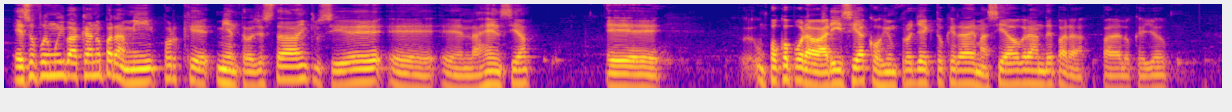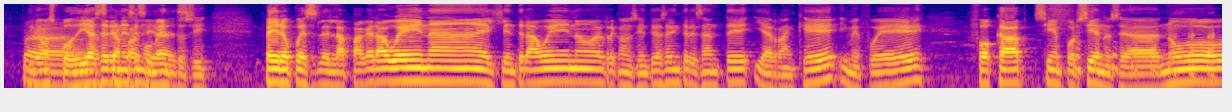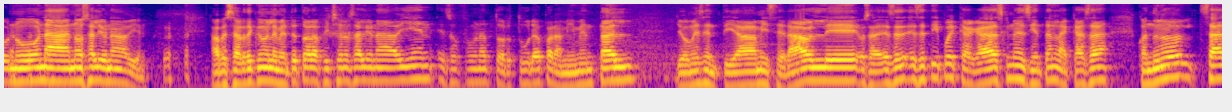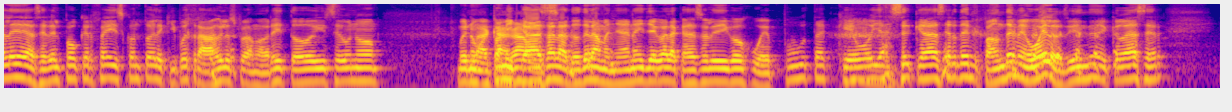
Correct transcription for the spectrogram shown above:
Eso fue muy bacano para mí porque mientras yo estaba inclusive eh, en la agencia, eh, un poco por avaricia, cogí un proyecto que era demasiado grande para, para lo que yo, digamos, podía hacer en ese momento, sí. Pero pues la paga era buena, el cliente era bueno, el reconocimiento iba a ser interesante y arranqué y me fue fuck up 100%, o sea, no, no hubo nada, no salió nada bien. A pesar de que uno le mete toda la ficha, no salió nada bien, eso fue una tortura para mí mental. Yo me sentía miserable, o sea, ese, ese tipo de cagadas que uno se sienta en la casa, cuando uno sale de hacer el poker face con todo el equipo de trabajo y los programadores y todo, dice uno, bueno, voy para mi casa a las 2 de la mañana y llego a la casa solo y digo, puta, ¿qué voy a hacer? ¿Qué voy a hacer de ¿Para dónde me vuelo? ¿Sí? ¿Qué voy a hacer?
